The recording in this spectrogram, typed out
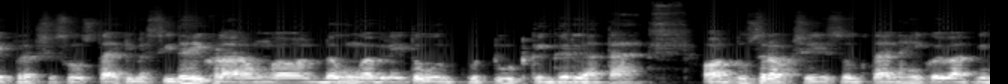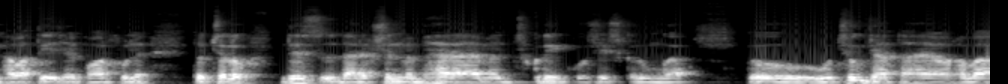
एक वृक्ष सोचता है कि मैं सीधे ही खड़ा रहूँगा और डगूँगा भी नहीं तो वो, टूट के गिर जाता है। और दूसरा वृक्ष ये सोचता है नहीं कोई बात नहीं हवा तेज है पावरफुल है। तो चलो जिस डायरेक्शन में बह रहा है मैं झुकने की कोशिश करूँगा। तो वो झुक जाता है और हवा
